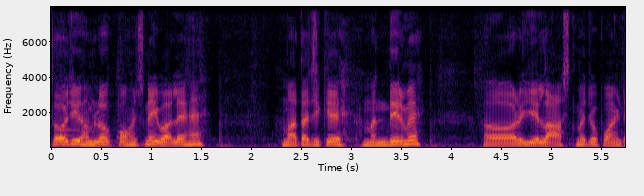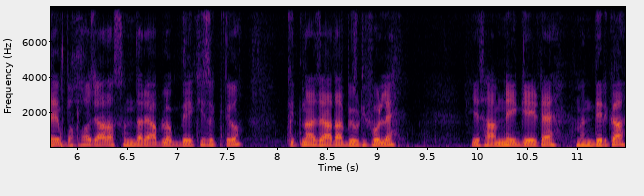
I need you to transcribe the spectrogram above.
तो जी, हम लोग पहुँचने ही वाले हैं माता जी के मंदिर में। और ये लास्ट में जो पॉइंट है, बहुत ज़्यादा सुंदर है, आप लोग देख ही सकते हो। कितना ज़्यादा ब्यूटीफुल है। ये सामने ही गेट है मंदिर का।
